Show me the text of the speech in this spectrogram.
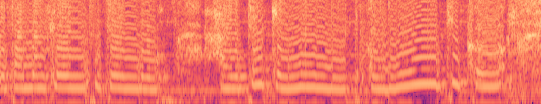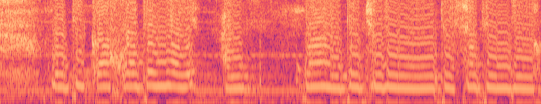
eta mak entzuten du. Aitak eman dit, hori mutiko, mutikoa joaten da, ai- ba, aita txuri minut esaten dio.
